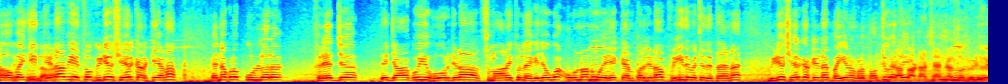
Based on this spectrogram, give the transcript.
ਲੋ ਬਾਈ ਜੀ। ਜਿਹੜਾ ਵੀ ਇੱਥੋਂ ਵੀਡੀਓ ਸ਼ੇਅਰ ਕਰਕੇ ਹਨਾ ਇਹਨਾਂ ਕੋਲ ਕੂਲਰ ਫ੍ਰਿਜ ਤੇ ਜਾਂ ਕੋਈ ਹੋਰ ਜਿਹੜਾ ਸਮਾਨ ਇੱਥੋਂ ਲੈ ਕੇ ਜਾਊਗਾ ਉਹਨਾਂ ਨੂੰ ਇਹ ਕੈਂਪਰ ਜਿਹੜਾ ਫ੍ਰੀ ਦੇ ਵਿੱਚ ਦਿੱਤਾ ਹੈ ਨਾ ਵੀਡੀਓ ਸ਼ੇਅਰ ਕਰਕੇ ਜਿਹੜਾ ਬਾਈ ਉਹਨਾਂ ਕੋਲ ਪਹੁੰਚੂਗਾ ਤੇ ਤੁਹਾਡਾ ਚੈਨਲ ਤੋਂ ਵੀਡੀਓ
